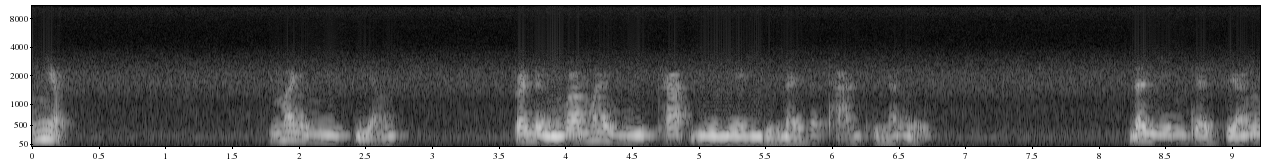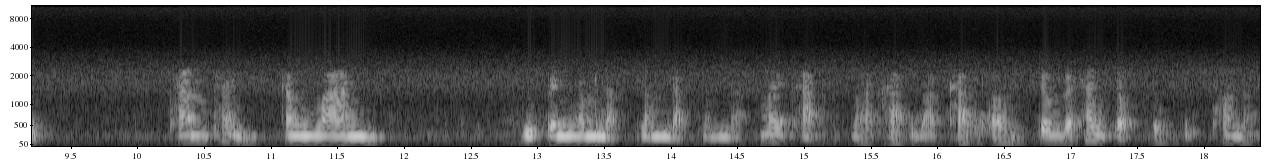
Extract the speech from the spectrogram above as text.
เงียบ ไม่มีเสียง ประหนึ่งว่าไม่มีพระมีเนรอยู่ในสถานที่นั้นเลย ได้ยินแต่เสียงทำท่านกังวาน อยู่เป็นลำดับลำดับลำดับ ไม่ขาดว่าขาดว่าขาดตอนจนกระทั่งจบลงเท่านั้น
